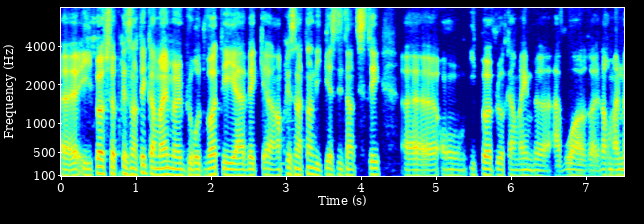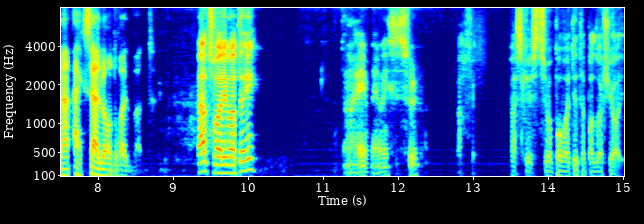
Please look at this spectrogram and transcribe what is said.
euh, ils peuvent se présenter quand même à un bureau de vote et avec en présentant des pièces d'identité, ils peuvent quand même avoir normalement accès à leur droit de vote. Pat, tu vas aller voter? Oui, ben oui, c'est sûr. Parfait. Parce que si tu ne vas pas voter, tu n'as pas le droit de chialer.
